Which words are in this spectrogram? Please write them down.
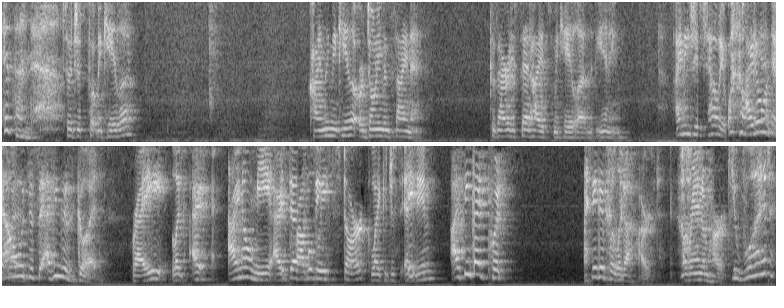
Hit send. So just put Mcayla. Kindly Mcayla, or don't even sign it. Because I already said hi, it's Mcayla in the beginning. I need you to tell me what I don't end it know what to say. I think that's good, right? Like I, I know me. I It doesn't probably seem stark, like it just it- ending. I think I'd put. I think I'd put like a heart, a random heart. you would?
